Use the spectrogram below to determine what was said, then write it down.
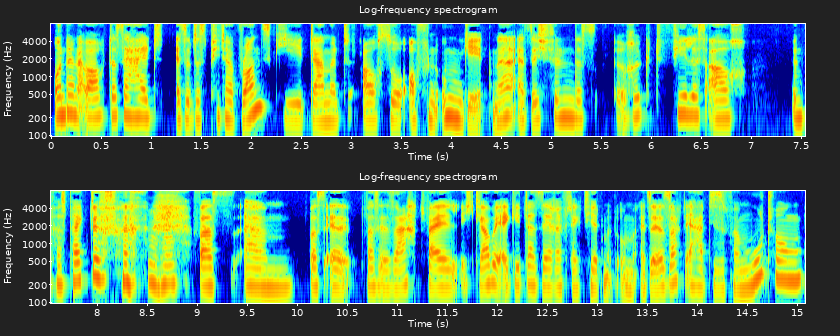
Und dann aber auch, dass er halt, also dass Peter Bronski damit auch so offen umgeht, ne. Also ich finde, das rückt vieles auch in Perspective, mhm. was, ähm, was, er, was er sagt, weil ich glaube, er geht da sehr reflektiert mit um. Also er sagt, er hat diese Vermutung,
